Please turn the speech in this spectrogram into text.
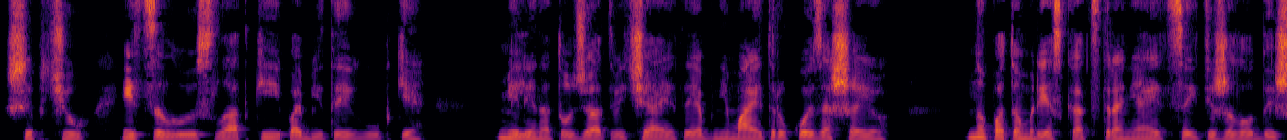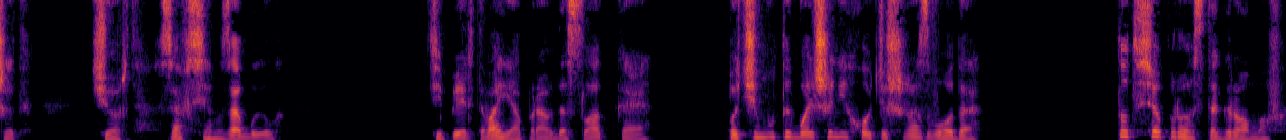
Шепчу и целую сладкие побитые губки. Милена тут же отвечает и обнимает рукой за шею, но потом резко отстраняется и тяжело дышит. Черт, совсем забыл. Теперь твоя правда сладкая. Почему ты больше не хочешь развода? Тут все просто, Громов.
